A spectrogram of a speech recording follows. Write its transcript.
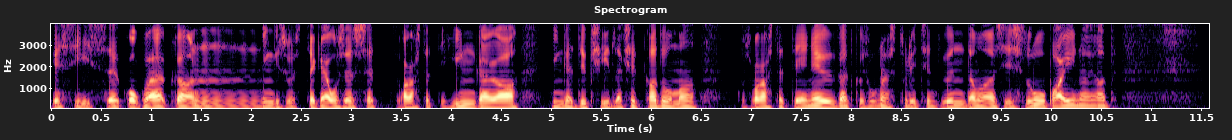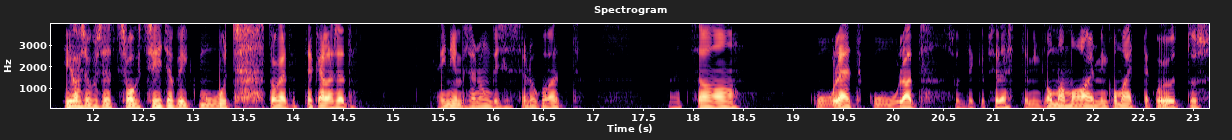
kes siis eh, kogu aeg on mingisuguses tegevuses, et varastati hing ära, hingetüksid läksid kaduma, kus varastati energiat, kus unest tulid sind ründama, siis luupainajad, igasugused sortsid ja kõik muud toredad tegelased. inimesel ongi siis see lugu, et, et sa kuuled, kuulad, sul tekib sellest mingi oma maailm, mingi oma ettekujutus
